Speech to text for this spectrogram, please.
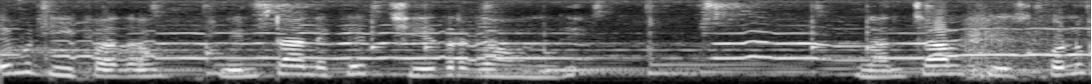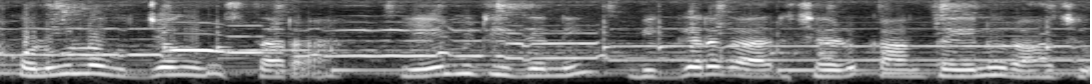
ఏమిటి ఈ పదం? వినటానికే చీదరగా ఉంది. లంచాలు తీసుకొని కొలువులో ఉద్యోగం ఇస్తారా? ఏమిటి ఇదని బిగ్గరగా అరిచాడు కాంతయ్యను రాజు.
